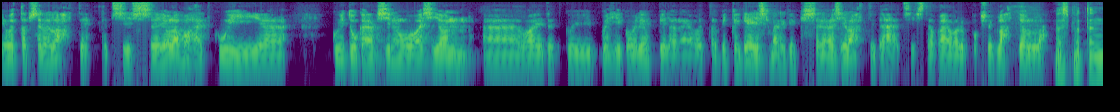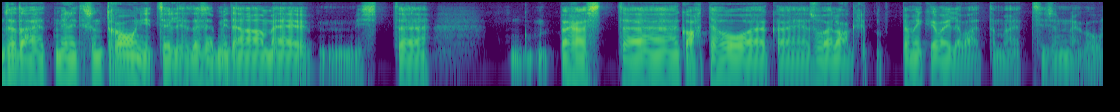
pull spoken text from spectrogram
ja võtab selle lahti, et siis ei ole vahet, kui, kui tugev sinu asi on, vaid et kui põhikooli õpilane võtab ikkagi eesmärgiks asi lahti teha, et siis ta päeva lõpuks võib lahti olla. ma just mõtlen seda, et meil näiteks on droonid sellised asjad, mida me vist äh, pärast äh, kahte hooaega ja suvelaagrit peame ikkagi välja vahetama, et siis on nagu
